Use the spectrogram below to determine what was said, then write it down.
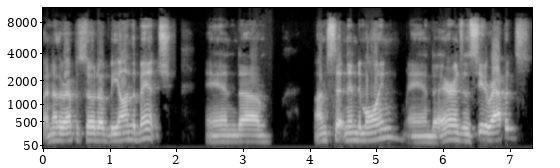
Another episode of Beyond the Bench. And um, I'm sitting in Des Moines, and uh, Aaron's in Cedar Rapids.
